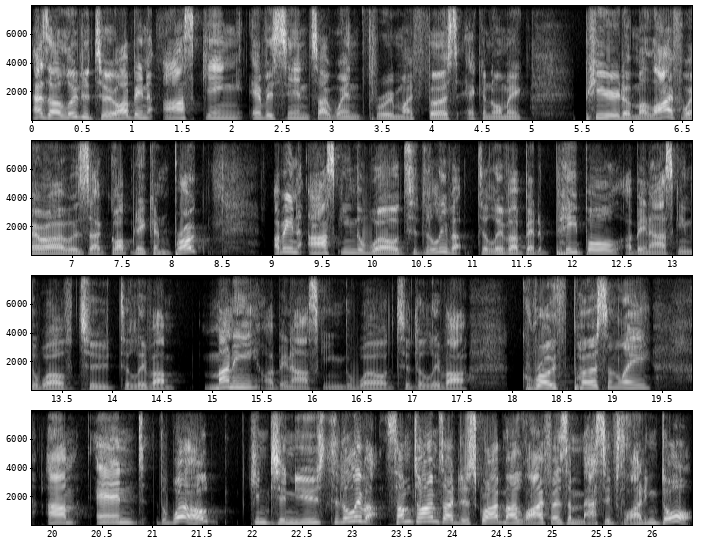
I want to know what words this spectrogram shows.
As I alluded to, I've been asking ever since I went through my first economic period of my life where I was a gopnik and broke. I've been asking the world to deliver, deliver better people. I've been asking the world to deliver money. I've been asking the world to deliver growth personally. Um, and the world continues to deliver. Sometimes I describe my life as a massive sliding door,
